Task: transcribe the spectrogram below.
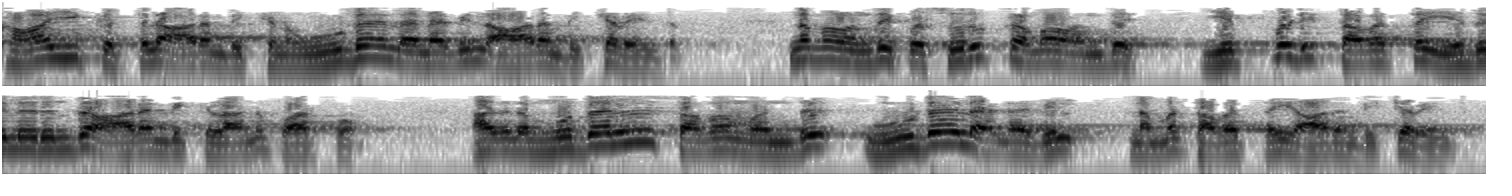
காய்கத்துல ஆரம்பிக்கணும். உடல் அளவில் ஆரம்பிக்க வேண்டும். நம்ம வந்து இப்ப சுருக்கமா வந்து எப்படி தவத்தை எதிலிருந்து ஆரம்பிக்கலாம்னு பார்ப்போம். அதுல முதல் தவம் வந்து உடல் அளவில் நம்ம தவத்தை ஆரம்பிக்க வேண்டும்.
